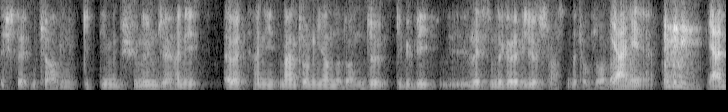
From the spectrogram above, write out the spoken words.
işte uçağa binip gittiğimi düşününce hani evet hani mentorunun yanına döndü gibi bir e, resimde görebiliyorsun aslında çok zorlansan Yani yani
